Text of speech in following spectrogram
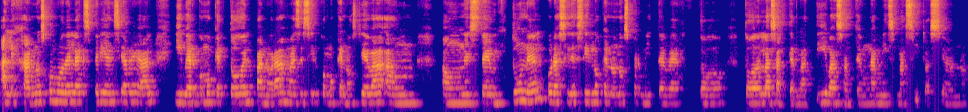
alejarnos como de la experiencia real y ver como que todo el panorama, es decir, como que nos lleva a un, a un este, túnel, por así decirlo, que no nos permite ver todas las alternativas ante una misma situación.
